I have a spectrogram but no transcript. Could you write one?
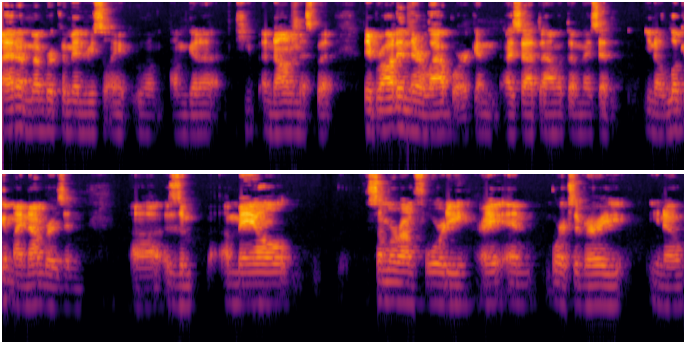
I had a member come in recently who I'm, I'm gonna keep anonymous, but they brought in their lab work, and I sat down with them. and I said, you know, look at my numbers, and uh, is a, a male, somewhere around forty, right, and works a very you know,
